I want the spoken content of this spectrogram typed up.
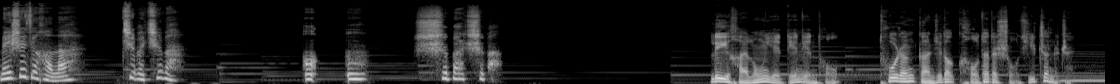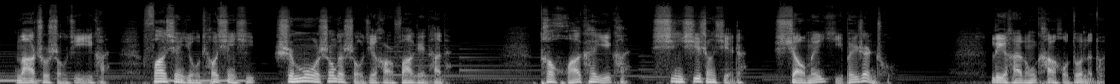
没事就好了，吃吧吃吧。哦嗯，吃吧吃吧。厉海龙也点点头，突然感觉到口袋的手机震了震，拿出手机一看，发现有条信息是陌生的手机号发给他的。他划开一看，信息上写着“小梅已被认出”。厉海龙看后顿了顿，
